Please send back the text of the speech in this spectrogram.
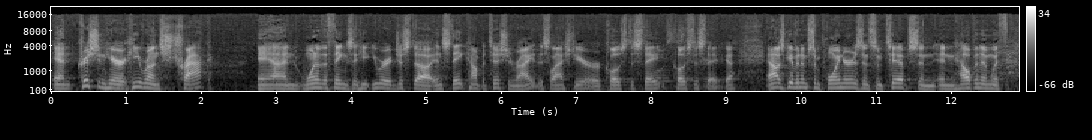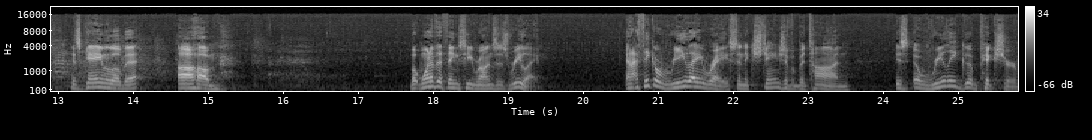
And Christian here, he runs track and one of the things that he, you were just uh, in state competition, right, this last year, or close to state? Close, close to state, yeah. And I was giving him some pointers and some tips and, and helping him with his game a little bit. Um, but one of the things he runs is relay. And I think a relay race, an exchange of a baton, is a really good picture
